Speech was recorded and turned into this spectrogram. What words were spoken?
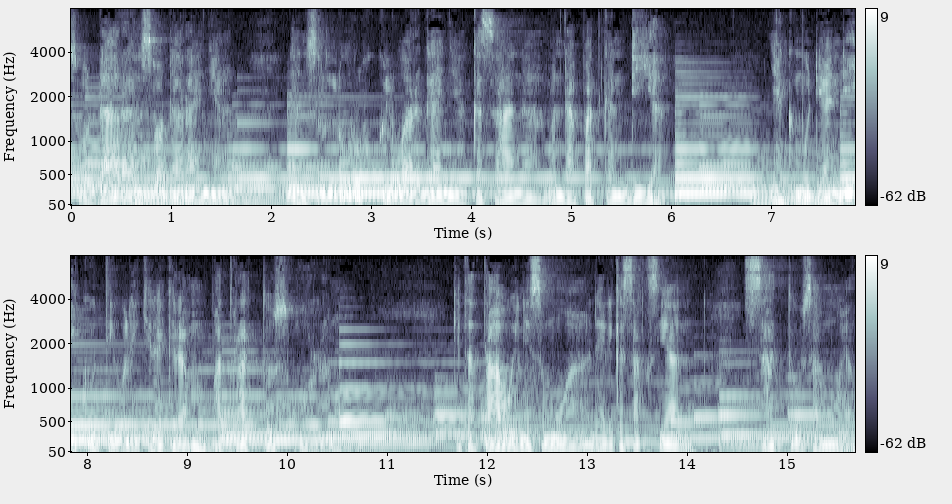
saudara-saudaranya dan seluruh keluarganya ke sana mendapatkan dia yang kemudian diikuti oleh kira-kira 400 orang. Kita tahu ini semua dari kesaksian 1 Samuel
